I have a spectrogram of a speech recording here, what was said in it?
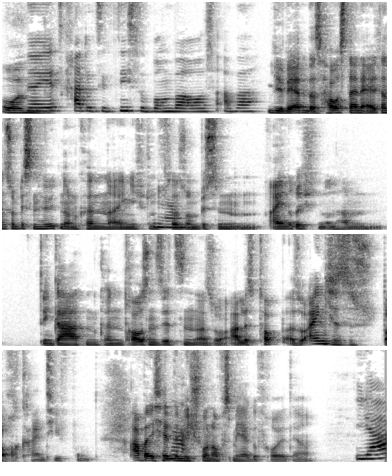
Und ja jetzt gerade sieht's nicht so Bombe aus, aber wir werden das Haus deiner Eltern so ein bisschen hüten und können eigentlich uns Genau. da so ein bisschen einrichten und haben den Garten, können draußen sitzen, also alles top. Also eigentlich ist es doch kein Tiefpunkt. Aber ich hätte Na. mich schon aufs Meer gefreut, ja. Ja,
